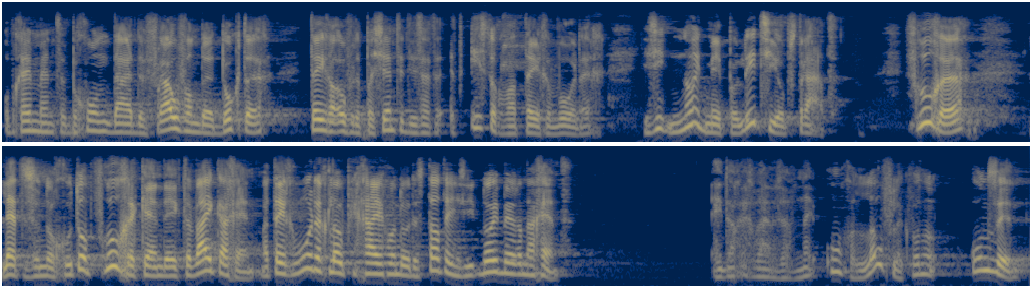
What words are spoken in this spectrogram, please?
op een gegeven moment begon daar de vrouw van de dokter tegenover de patiënten, die zei, het is toch wat tegenwoordig. Je ziet nooit meer politie op straat. Vroeger letten ze nog goed op. Vroeger kende ik de wijkagent. Maar tegenwoordig loop je, ga je gewoon door de stad en je ziet nooit meer een agent. En ik dacht echt bij mezelf, nee, ongelooflijk, wat een onzin.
